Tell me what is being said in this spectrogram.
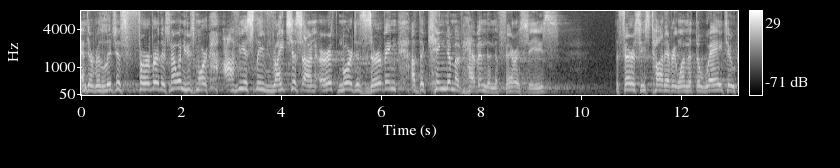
and their religious fervor. There's no one who's more obviously righteous on earth, more deserving of the kingdom of heaven than the Pharisees. The Pharisees taught everyone that the way to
